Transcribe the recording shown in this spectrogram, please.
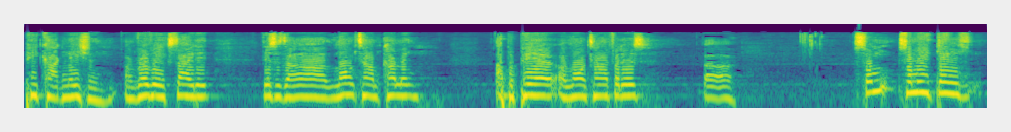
Peacock Nation. I'm very excited. This is a uh, long time coming. I prepared a long time for this. Uh, so, so many things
